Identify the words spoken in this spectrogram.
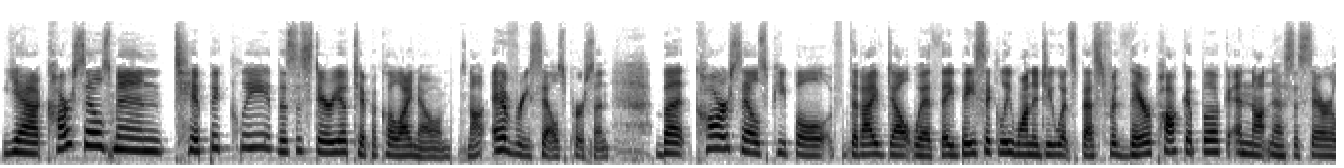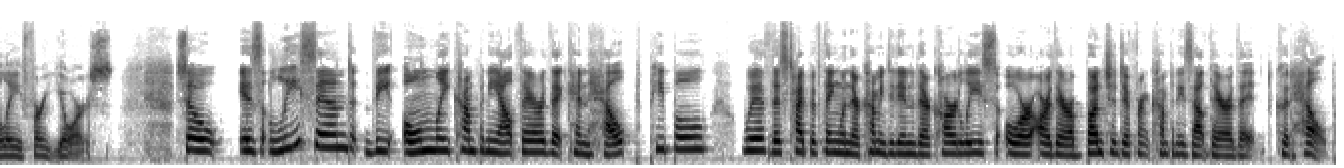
Yeah, car salesmen typically, this is stereotypical, I know, it's not every salesperson, but car salespeople that I've dealt with, they basically want to do what's best for their pocketbook and not necessarily for yours. So is LeaseEnd the only company out there that can help people with this type of thing when they're coming to the end of their car lease, or are there a bunch of different companies out there that could help?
